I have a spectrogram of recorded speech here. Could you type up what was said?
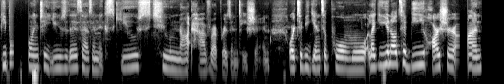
people are going to use this as an excuse to not have representation or to begin to pull more like you know to be harsher on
